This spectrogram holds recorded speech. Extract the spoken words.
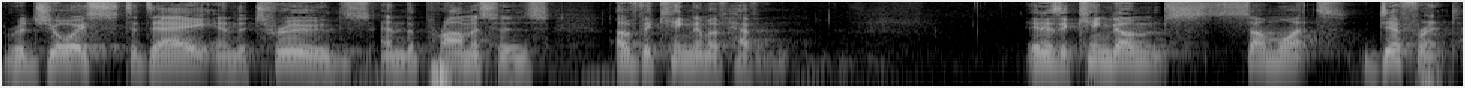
rejoice today in the truths and the promises of the kingdom of heaven. It is a kingdom somewhat different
